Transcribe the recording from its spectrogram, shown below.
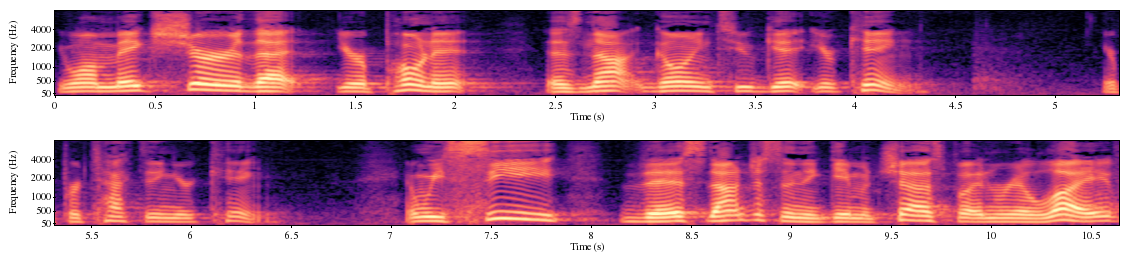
You want to make sure that your opponent is not going to get your king. You're protecting your king. And we see this not just in the game of chess, but in real life.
